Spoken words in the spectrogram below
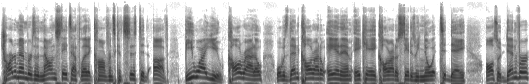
Charter members of the Mountain States Athletic Conference consisted of BYU, Colorado, what was then Colorado A&M, aka Colorado State as we know it today, also, Denver,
